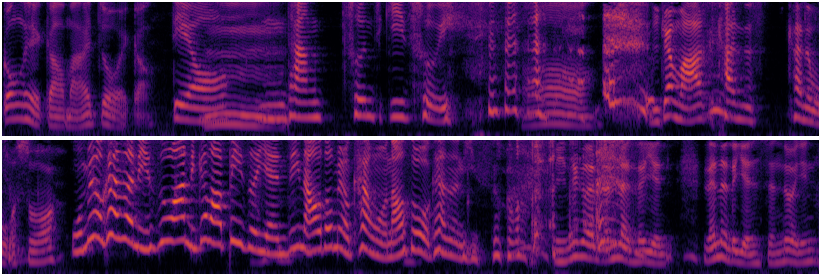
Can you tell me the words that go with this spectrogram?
讲会高嘛，还做会高丢，嗯嗯，汤春一支嘴，哦。你干嘛看着看着我说？我没有看着你说啊，你干嘛闭着眼睛，然后都没有看我，然后说我看着你说？你那个冷冷的眼冷冷的眼神都已经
